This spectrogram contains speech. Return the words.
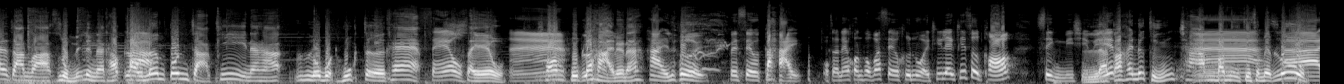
ให้อาจารย์วาสรุปนิดนึงนะครับ เราเริ่มต้นจากที่นะฮะโรบอทฮุกเจอแค่เซลล์ เซลล์อ่า ช่องปุ๊บแล้วหายเลยนะ หายเลย เป็นเซลล์ตาย จะได้คนพบว่าเซลล์คือหน่วยที่เล็กที่สุดของสิ่งมีชีวิตแล้วก็ให้นึกถึงชามบะหมี่กึ่งสำเร็จรูปใช่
